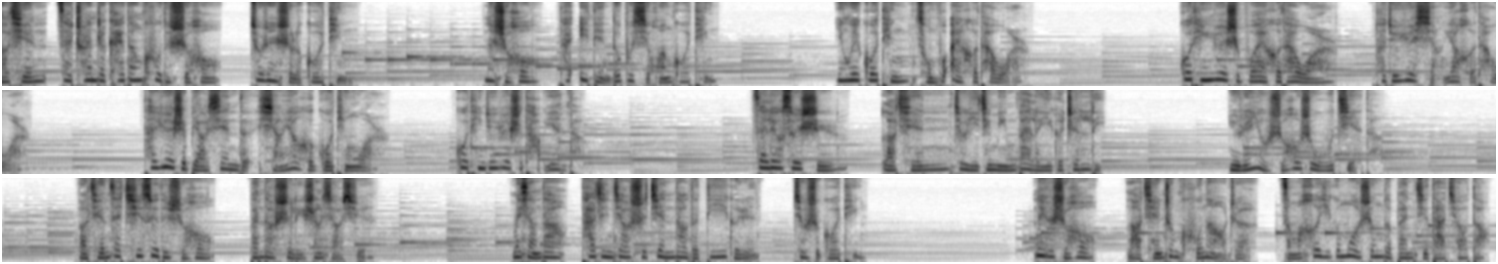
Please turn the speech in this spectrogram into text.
老钱在穿着开裆裤的时候就认识了郭婷。那时候他一点都不喜欢郭婷，因为郭婷从不爱和他玩。郭婷越是不爱和他玩，他就越想要和他玩。他越是表现的想要和郭婷玩，郭婷就越是讨厌他。在六岁时，老钱就已经明白了一个真理：女人有时候是无解的。老钱在七岁的时候搬到市里上小学。没想到踏进教室见到的第一个人就是郭婷。那个时候，老钱正苦恼着怎么和一个陌生的班级打交道。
